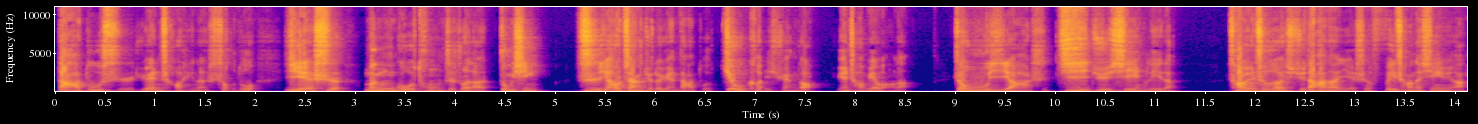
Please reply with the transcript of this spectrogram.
大都是元朝廷的首都，也是蒙古统治者的中心。只要占据了元大都，就可以宣告元朝灭亡了。这无疑啊是极具吸引力的。常遇春和徐达呢也是非常的幸运啊，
